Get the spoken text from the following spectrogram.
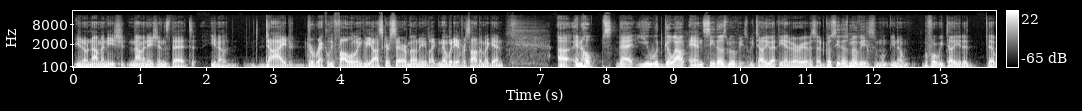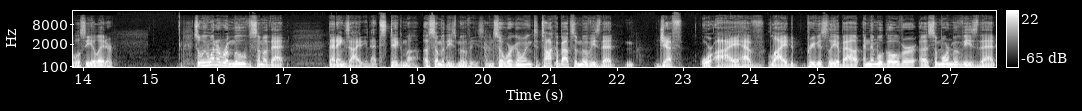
you know, nomination nominations that, you know, died directly following the Oscar ceremony, like nobody ever saw them again uh, in hopes that you would go out and see those movies. We tell you at the end of every episode, go see those movies. You know, before we tell you to that we'll see you later. So we want to remove some of that that anxiety, that stigma of some of these movies, and so we're going to talk about some movies that Jeff or I have lied previously about, and then we'll go over uh, some more movies that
